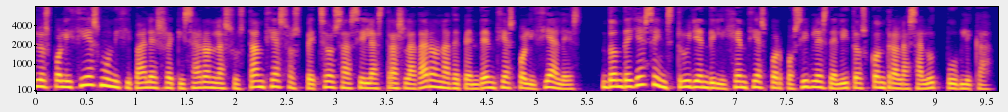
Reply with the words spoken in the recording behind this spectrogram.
los policías municipales requisaron las sustancias sospechosas y las trasladaron a dependencias policiales, donde ya se instruyen diligencias por posibles delitos contra la salud pública.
